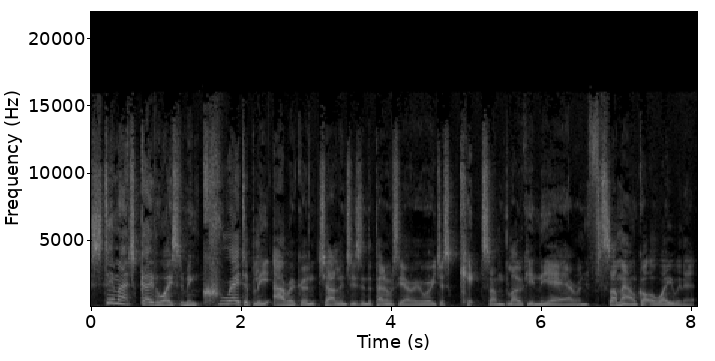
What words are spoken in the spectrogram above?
Stimac gave away some incredibly arrogant challenges in the penalty area where he just kicked some bloke in the air and somehow got away with it.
